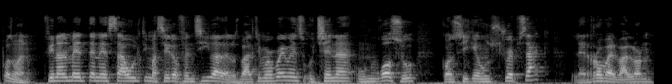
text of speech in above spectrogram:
Pues bueno, finalmente en esa última serie ofensiva de los Baltimore Ravens, Uchena Unwosu consigue un strip sack, le roba el balón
